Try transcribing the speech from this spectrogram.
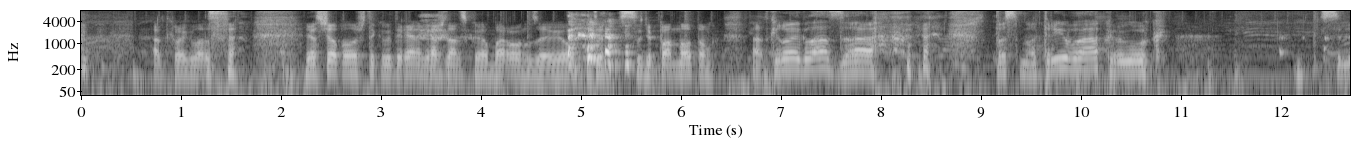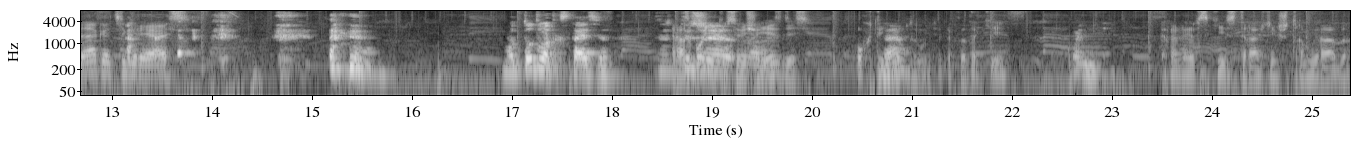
Открой глаза. Я сначала подумал, что ты какую-то реально гражданскую оборону завел, судя по нотам. Открой глаза, посмотри вокруг. Слякоть и грязь. Вот тут вот, кстати. Ты, ты Разбойники же, все еще есть здесь? Ух ты, да? ёпта это кто такие? Конники. Королевский стражник Штормграда.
